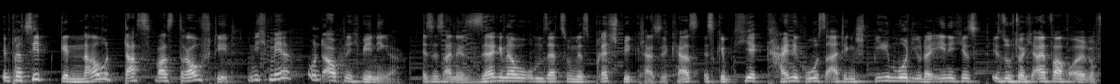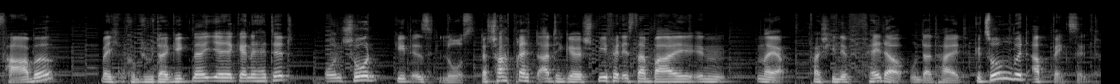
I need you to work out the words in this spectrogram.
Im Prinzip genau das, was draufsteht. Nicht mehr und auch nicht weniger. Es ist eine sehr genaue Umsetzung des Brettspielklassikers. Es gibt hier keine großartigen Spielmodi oder ähnliches. Ihr sucht euch einfach eure Farbe, welchen Computergegner ihr gerne hättet und schon geht es los. Das schachbrettartige Spielfeld ist dabei in naja, verschiedene Felder unterteilt. Gezogen wird abwechselnd.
